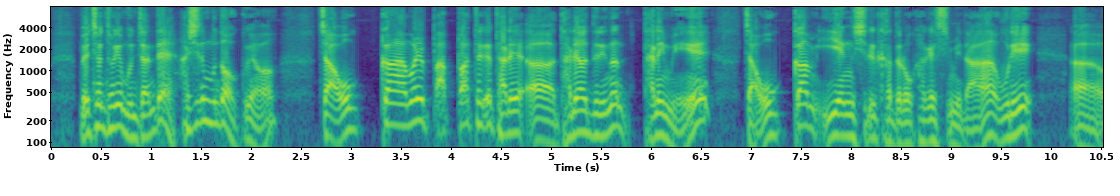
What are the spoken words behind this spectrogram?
몇천 통의 문자인데 하시는 분도 없고요. 자, 옷 감을 빳빳하게 다려, 어, 다려드리는 다리미. 자, 옷감 이행시를 가도록 하겠습니다. 우리, 어,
